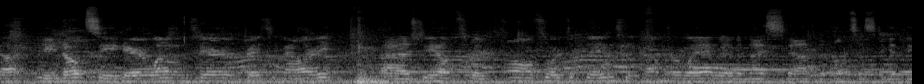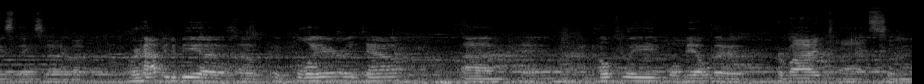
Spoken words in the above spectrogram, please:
uh, you don't see here. One of them's here, Tracy Mallory. Uh, she helps with all sorts of things that come her way. We have a nice staff that helps us to get these things done. But we're happy to be a, a employer in town, um, and, and hopefully we'll be able to provide uh, some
